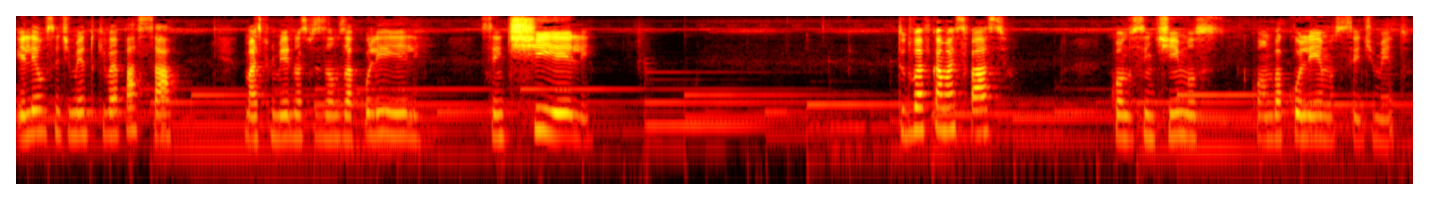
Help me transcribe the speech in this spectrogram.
Ele é um sentimento que vai passar, mas primeiro nós precisamos acolher ele, sentir ele, tudo vai ficar mais fácil quando sentimos, quando acolhemos o sentimento.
